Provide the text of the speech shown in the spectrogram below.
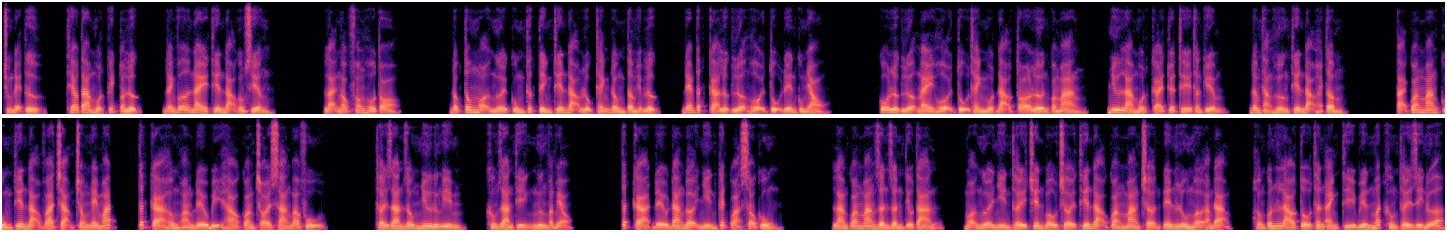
Chúng đệ tử, theo ta một kích toàn lực, đánh vỡ này thiên đạo công xiềng. Lại ngọc phong hô to độc tông mọi người cùng thức tỉnh thiên đạo lục thánh đồng tâm hiệp lực, đem tất cả lực lượng hội tụ đến cùng nhau. Cỗ lực lượng này hội tụ thành một đạo to lớn quan mang, như là một cái tuyệt thế thần kiếm, đâm thẳng hướng thiên đạo hải tâm. Tại quang mang cùng thiên đạo va chạm trong nháy mắt, tất cả hồng hoang đều bị hào quang trói sáng bao phủ. Thời gian giống như đứng im, không gian thì ngưng và mèo. Tất cả đều đang đợi nhìn kết quả sau cùng. Làm quang mang dần dần tiêu tán, mọi người nhìn thấy trên bầu trời thiên đạo quang mang trở nên lu mờ ảm đạm, hồng quân lão tổ thân ảnh thì biến mất không thấy gì nữa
